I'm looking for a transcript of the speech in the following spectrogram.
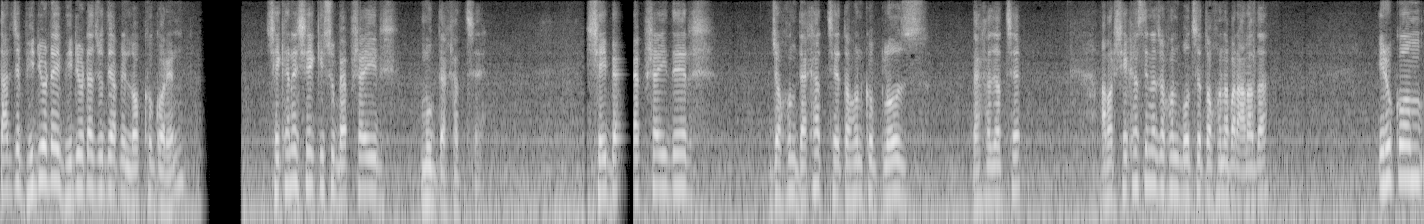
তার যে ভিডিওটা, এই ভিডিওটা যদি আপনি লক্ষ্য করেন, সেখানে সে কিছু ব্যবসায়ীর মুখ দেখাচ্ছে। সেই ব্যবসায়ীদের যখন দেখাচ্ছে, তখন খুব ক্লোজ দেখা যাচ্ছে। আবার শেখ হাসিনা যখন বলছে, তখন আবার আলাদা। এরকম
